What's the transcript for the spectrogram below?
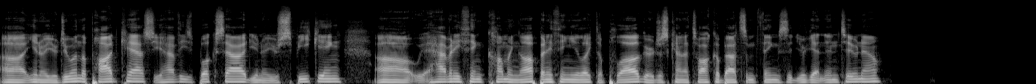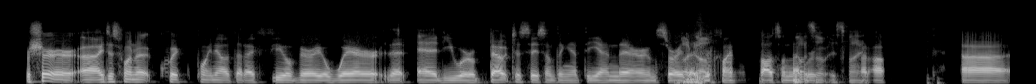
uh, you know, you're doing the podcast, you have these books out, you know, you're speaking. Uh, have anything coming up? Anything you like to plug, or just kind of talk about some things that you're getting into now? For sure. Uh, I just want to quick point out that I feel very aware that Ed, you were about to say something at the end there. I'm sorry Oh, that no. your final thoughts on that no, were it's, fine. cut off. Uh,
